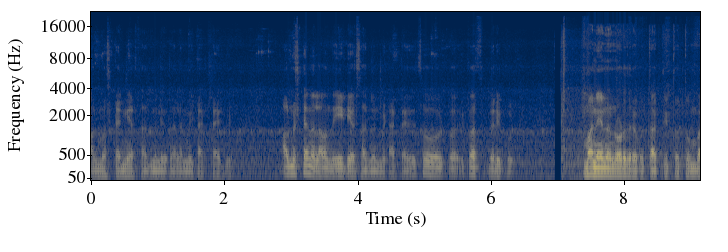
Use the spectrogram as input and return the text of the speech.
ಆಲ್ಮೋಸ್ಟ್ ಟೆನ್ ಇಯರ್ಸ್ ಆದಮೇಲೆ ಇವ್ರನ್ನೆಲ್ಲ ಮೀಟ್ ಆಗ್ತಾ ಇದ್ವಿ. ಆಲ್ಮೋಸ್ಟ್ ಟೆನ್ ಅಲ್ಲ, ಒಂದು ಏಯ್ಟ್ ಇಯರ್ಸ್ ಆದಮೇಲೆ ಮೀಟ್ ಆಗ್ತಾ ಇದ್ವಿ. So it it was very good ಮನೇನ ನೋಡಿದ್ರೆ ಗೊತ್ತಾಗ್ತಿತ್ತು. ತುಂಬ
